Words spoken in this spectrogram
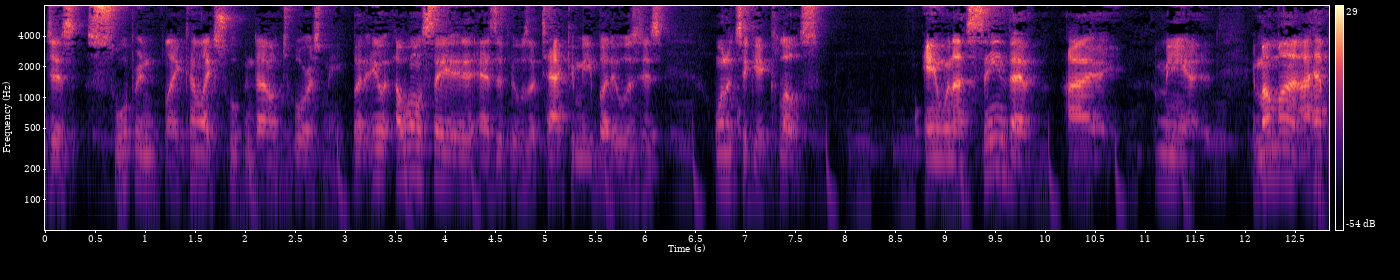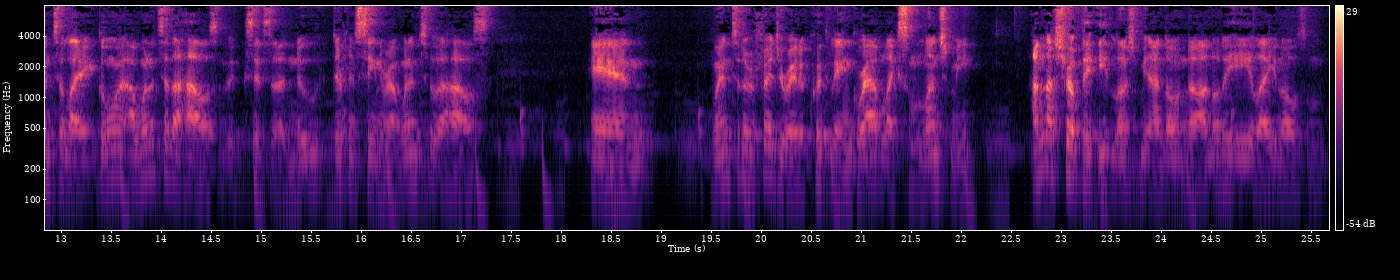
just swooping, like kind of like swooping down towards me. But it, I won't say it as if it was attacking me, but it was just wanted to get close. And when I seen that, I, I mean, in my mind, I happened to like go in, I went into the house it's a new, different scenery. I went into a house and went to the refrigerator quickly and grabbed like some lunch meat. I'm not sure if they eat lunch meat. I don't know. I know they eat like, you know, some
